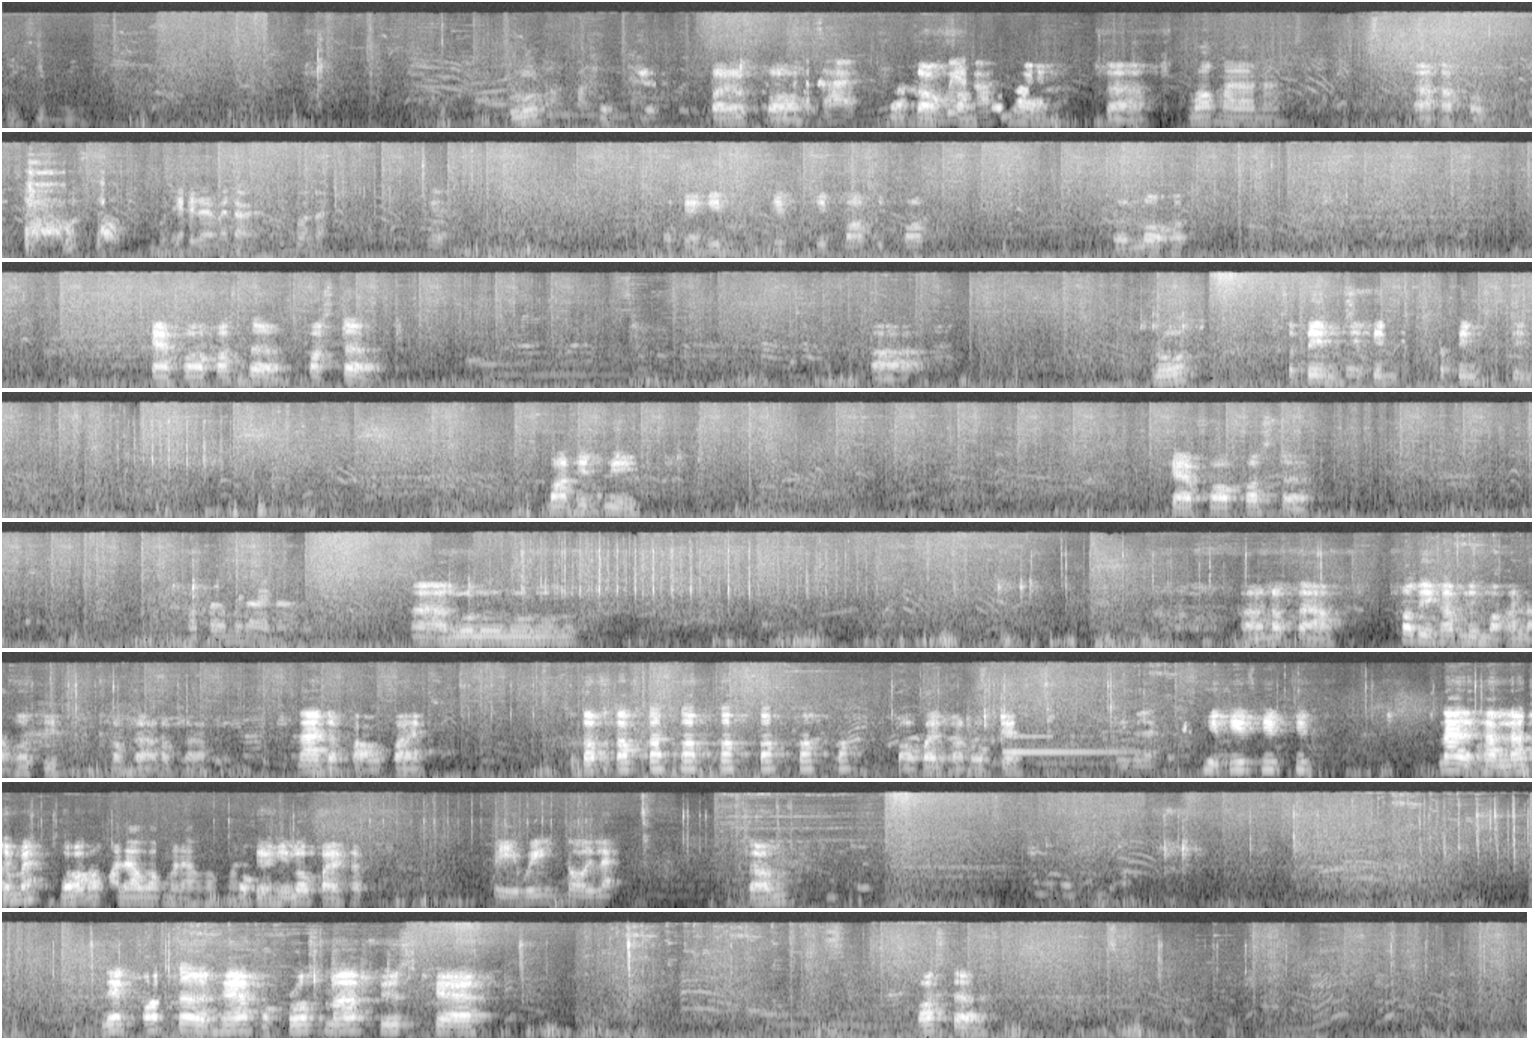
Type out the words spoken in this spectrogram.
อีกสิบวิ Root. Okay. Firefall. ได้ตัดดอกฝั่งข้างหน้าจ้ะวอล์กมาแล้วนะ อะครับผม โอเคได้ไหมหน่อยขึ้นบนหน่อย โอเคโอเค hit hit hit boss hit boss เปิดโลกครับ care for foster foster อ่า root spin spin spin spin Bot hit me care for foster เคาน์เตอร์ไม่ได้นะ อ่ารู้รู้รู้รู้รู้อ่าน็อกดาวน์โทษทีครับลืมบอกคันหลังโทษทีน็อกดาวน์น็อกดาวน์น่าจะเป่าไฟสต็อปสต็อปสต็อปสต็อปสต็อปสต็อปสต็อปเป่าไฟก่อนโอเคนี่ไปเลยฮิตฮิตฮิตฮิตน่าจะทันแล้วใช่ไหมบอวสอล์กมาแล้ววอล์กมาแล้ววอล์กมาโอเคฮีโร่ไปครับสี่วิโดนอีกแล้วจำ Next Foster have a cross mark fish care Foster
